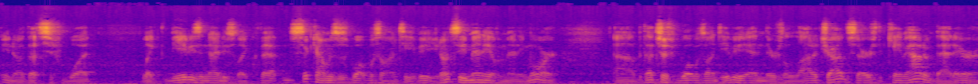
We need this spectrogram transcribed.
You know, that's just what like the 80s and 90s like that sitcoms is what was on tv you don't see many of them anymore uh, but that's just what was on tv and there's a lot of child stars that came out of that era.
